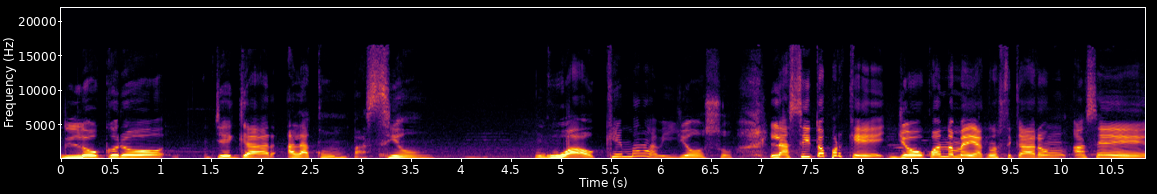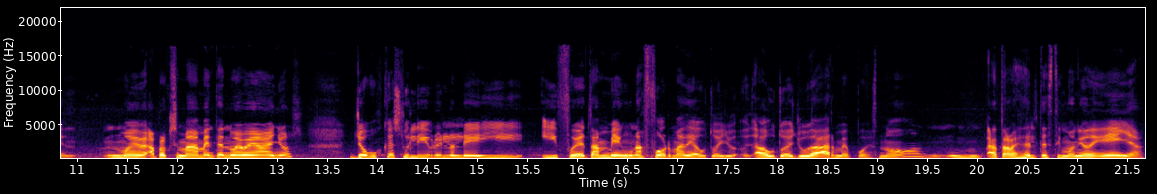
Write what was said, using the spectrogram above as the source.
logró llegar a la compasión Wow, qué maravilloso. La cito porque yo cuando me diagnosticaron hace nueve, aproximadamente nueve años, yo busqué su libro y lo leí y fue también una forma de autoayudarme, pues, ¿no? A través del testimonio de ella.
